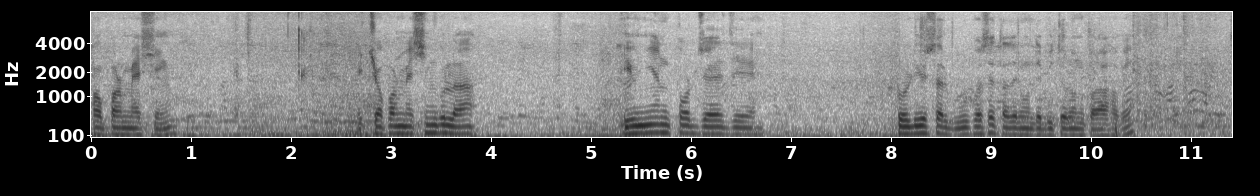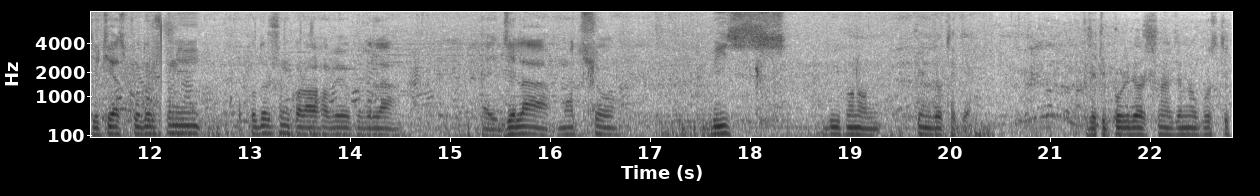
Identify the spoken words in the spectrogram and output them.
হপার মেশিন, এই চপার মেশিনগুলা ইউনিয়ন পর্যায়ে যে প্রডিউসার গ্রুপ আছে, তাদের মধ্যে বিতরণ করা হবে। যেটি আজ প্রদর্শনী, প্রদর্শন করা হবে উপজেলা জেলা মৎস্য বীজ বিপণন কেন্দ্র থেকে, যেটি পরিদর্শনের জন্য উপস্থিত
